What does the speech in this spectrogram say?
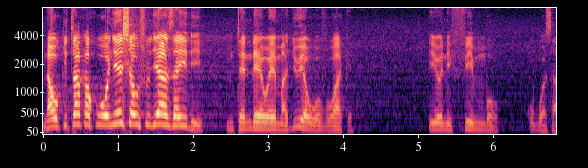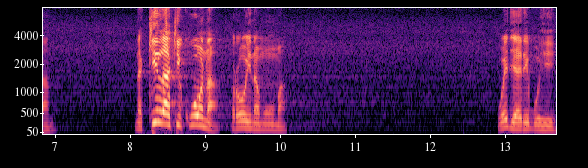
Na ukitaka kuonyesha ushujaa zaidi mtendee wema juu ya uovu wake. Hiyo ni fimbo kubwa sana. Na kila akikuona roho inamuuma. We jaribu hii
